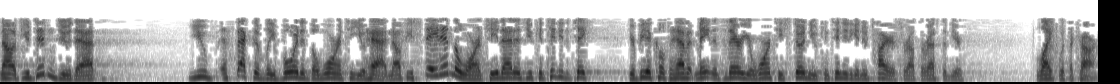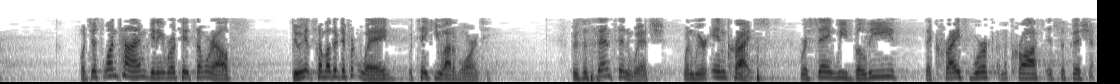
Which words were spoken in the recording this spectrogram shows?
Now, if you didn't do that, you effectively voided the warranty you had. Now, if you stayed in the warranty, that is, you continued to take your vehicle to have it maintenance there, your warranty stood, and you continued to get new tires throughout the rest of your life with the car. But just one time, getting it rotated somewhere else, doing it some other different way, would take you out of warranty. There's a sense in which, when we're in Christ, we're saying we believe that Christ's work on the cross is sufficient.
